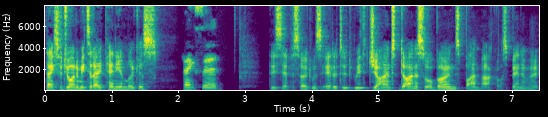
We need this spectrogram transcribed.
Thanks for joining me today, Penny and Lucas. Thanks, Ed. This episode was edited with giant dinosaur bones by Marcos Benamu.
